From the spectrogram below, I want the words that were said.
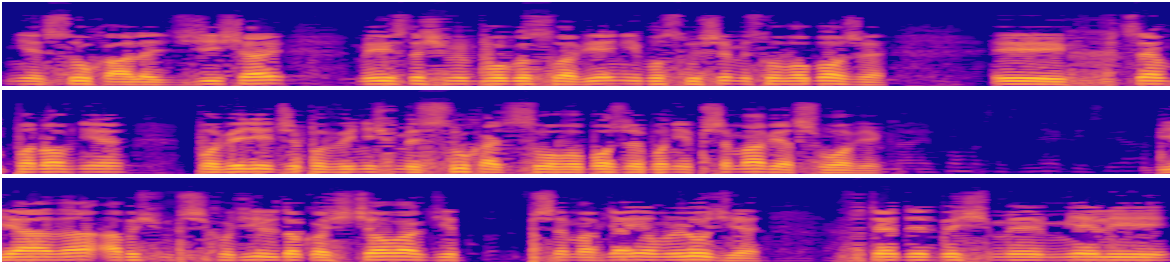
nie słucha, ale dzisiaj my jesteśmy błogosławieni, bo słyszymy Słowo Boże. I chcę ponownie powiedzieć, że powinniśmy słuchać Słowo Boże, bo nie przemawia człowiek. Biada, abyśmy przychodzili do kościoła, gdzie przemawiają ludzie. Wtedy byśmy mieli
